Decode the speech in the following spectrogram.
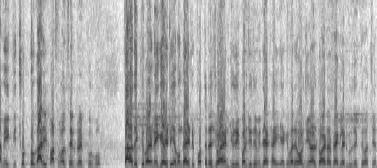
আমি একটি ছোট্ট গাড়ি পার্সোনাল সেলফ ড্রাইভ করব। তারা দেখতে পারেন এই গাড়িটি এবং গাড়িটির প্রত্যেকটা জয়েন্ট যদি পার যদি আমি দেখাই, একেবারে অরিজিনাল টয়টার ব্যাকলাইটগুলো দেখতে পাচ্ছেন।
